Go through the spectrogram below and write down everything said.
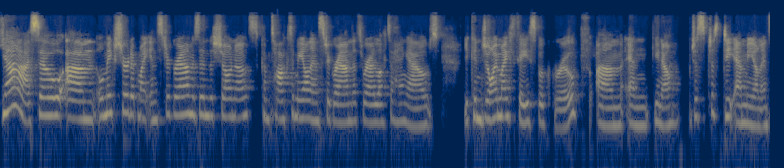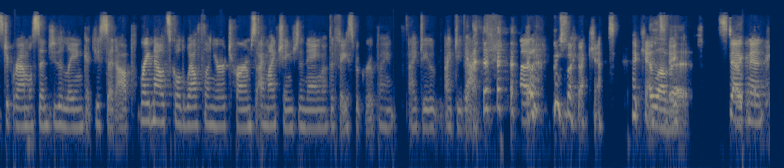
Yeah. So um, we'll make sure that my Instagram is in the show notes. Come talk to me on Instagram. That's where I love to hang out. You can join my Facebook group um, and, you know, just, just DM me on Instagram. I'll send you the link, get you set up. Right now it's called Wealth on Your Terms. I might change the name of the Facebook group. I, I do, I do that. uh, like, I can't, I can't. I love it. Stagnant.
